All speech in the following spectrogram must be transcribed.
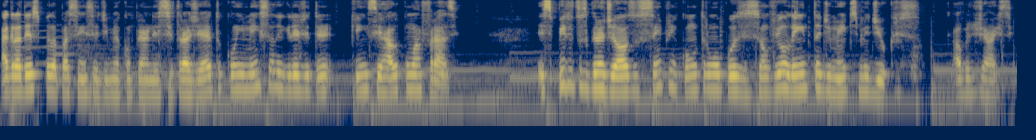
Agradeço pela paciência de me acompanhar nesse trajeto, com imensa alegria de ter que encerrá-lo com uma frase. Espíritos grandiosos sempre encontram oposição violenta de mentes medíocres. Albert Einstein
